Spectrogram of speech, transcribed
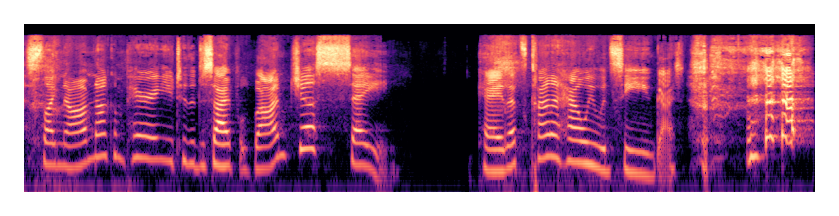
it's like now I'm not comparing you to the disciples, but I'm just saying. Okay, that's kind of how we would see you guys,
